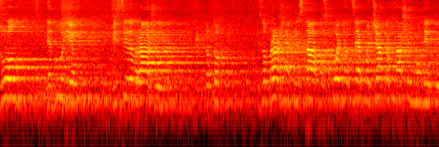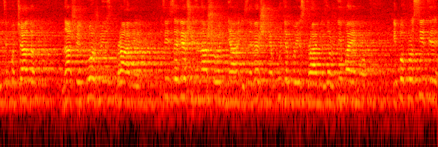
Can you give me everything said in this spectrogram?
зол, недугів, від сили вражої. Тобто зображення Христа Господнього це початок нашої молитви, це початок нашої кожної справи, це завершення нашого дня, і завершення будь-якої справи. Завжди маємо і попросити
